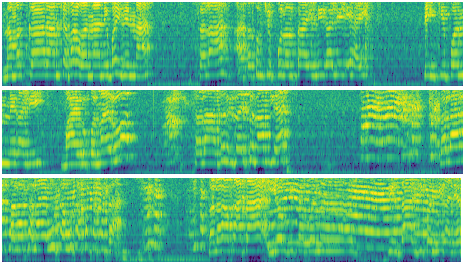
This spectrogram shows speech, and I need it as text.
नमस्कार आमच्या भावांना आणि बहिणींना. चला आता तुमची पूनम निघालेली आहे. पिंकी पण निघाली. मायरू पण. मायरू चला घरी जायचं ना आपल्या? चला चला चला उठा उठा पटापटा. चला हो का आता योगिता पण ती दाजी पण निघाल्या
